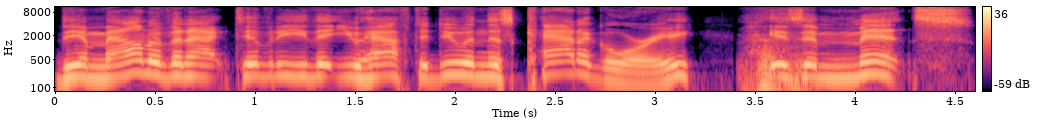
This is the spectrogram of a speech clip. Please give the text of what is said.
the amount of an activity that you have to do in this category is immense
